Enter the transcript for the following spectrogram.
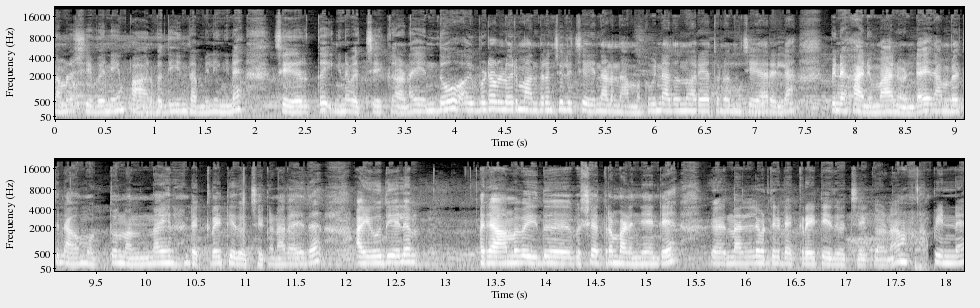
നമ്മുടെ ശിവനെയും പാർവതിയും തമ്മിൽ ഇങ്ങനെ ചേർത്ത് ഇങ്ങനെ വെച്ചേക്കാണ്. എന്തോ ഇവിടെ ഉള്ളൊരു മന്ത്രം ചൊല്ലി ചെയ്യുന്നതാണ്. നമുക്ക് പിന്നെ അതൊന്നും അറിയാത്തതുകൊണ്ട് ഒന്നും ചെയ്യാറില്ല. പിന്നെ ഹനുമാനുണ്ട്. അമ്പലത്തിന്റെ അകം മൊത്തം നന്നായി ഡെക്കറേറ്റ് ചെയ്ത് വെച്ചേക്കണം. അതായത് അയോധ്യയിലും രാമ ഇത് ക്ഷേത്രം പണിഞ്ഞതിന്റെ നല്ല വൃത്തിക്ക് ഡെക്കറേറ്റ് ചെയ്ത് വെച്ചേക്കാണ്. പിന്നെ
